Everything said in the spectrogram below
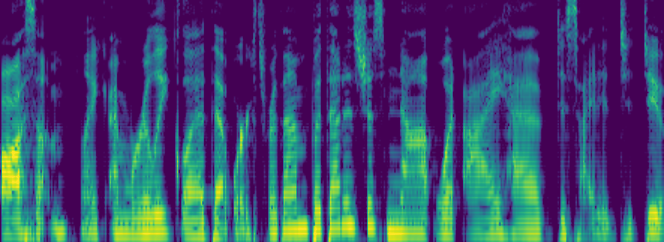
awesome. Like, I'm really glad that works for them, but that is just not what I have decided to do.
